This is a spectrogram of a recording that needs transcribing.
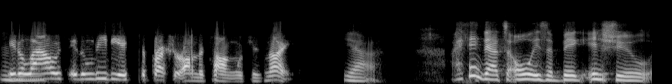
it Mhm. allows it alleviates the pressure on the tongue, which is nice. Yeah. I think that's always a big issue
